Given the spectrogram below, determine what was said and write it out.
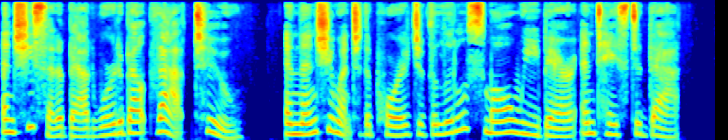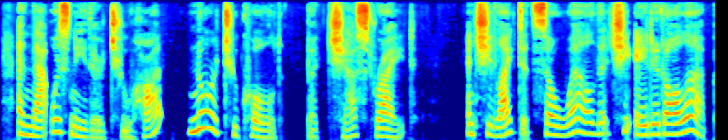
and she said a bad word about that, too. And then she went to the porridge of the little small wee bear and tasted that, and that was neither too hot nor too cold, but just right. And she liked it so well that she ate it all up.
